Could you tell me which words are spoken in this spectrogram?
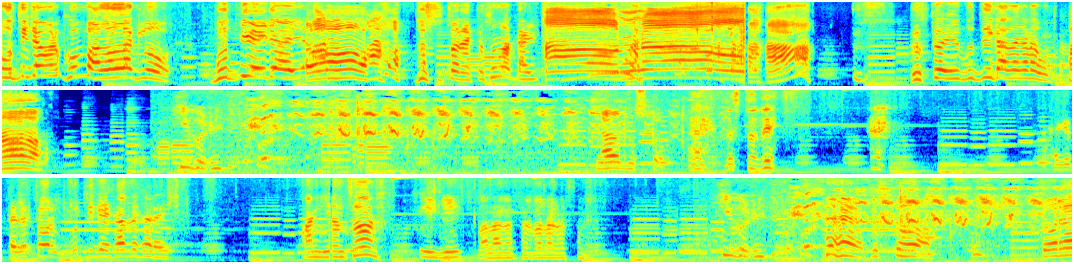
বুদ্ধিটা আমার খুব ভালো লাগল। বুদ্ধি এইটাই। দোস্ত তোর একটা সময় খাই। দোস্ত এই বুদ্ধি কাজে কাটাবো হ্যাঁ না দুষ্ট। দোস্ত দে। আগে তাহলে তোর বুদ্ধি দিয়ে কাজে কাটাই পানি আনছর এই যে বালা বালা করছর হ্যাঁ, দুষ্ট। তোরে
